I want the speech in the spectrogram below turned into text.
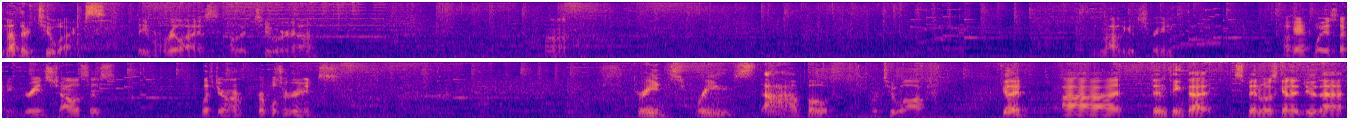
Another 2x. Didn't even realize. Another 2er, huh? Huh. Not a good screen. Okay, wait a second. Greens, chalices. Lift your arm. Purples or greens? Greens, rings, ah, both. We're two off. Good. Uh, didn't think that spin was going to do that.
